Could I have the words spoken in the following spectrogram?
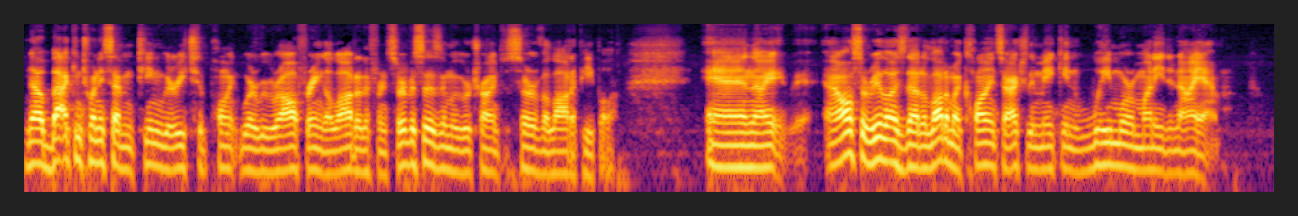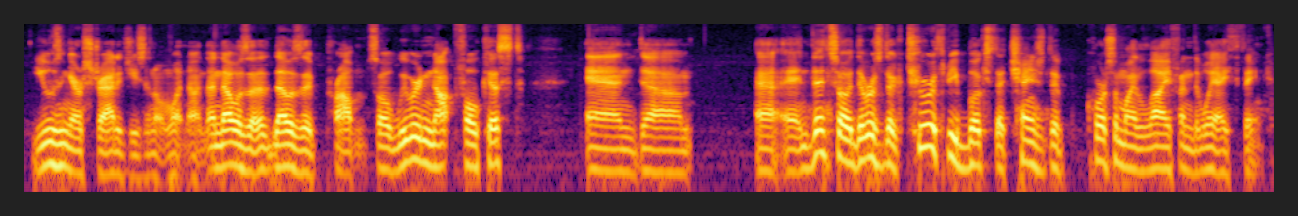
Now, back in 2017, we reached a point where we were offering a lot of different services and we were trying to serve a lot of people. And I, I also realized that a lot of my clients are actually making way more money than I am using our strategies and whatnot. And that was a that was a problem. So we were not focused and um, uh, and then so there was the two or three books that changed the course of my life and the way I think.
